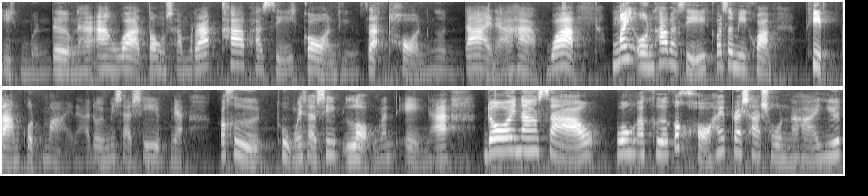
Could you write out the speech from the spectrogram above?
อีกเหมือนเดิมนะคะ อ้างว่าต้องชำระค่าภาษีก่อนถึงจะถอนเงินได้นะหากว่าไม่โอนค่าภาษีก็จะมีความผิดตามกฎหมายนะ โดยมิจฉาชีพเนี่ยก็คือถูกมิจฉาชีพหลอกนั่นเองนะ โดยนางสาววงอเครือก็ขอให้ประชาชนนะคะ ยึด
